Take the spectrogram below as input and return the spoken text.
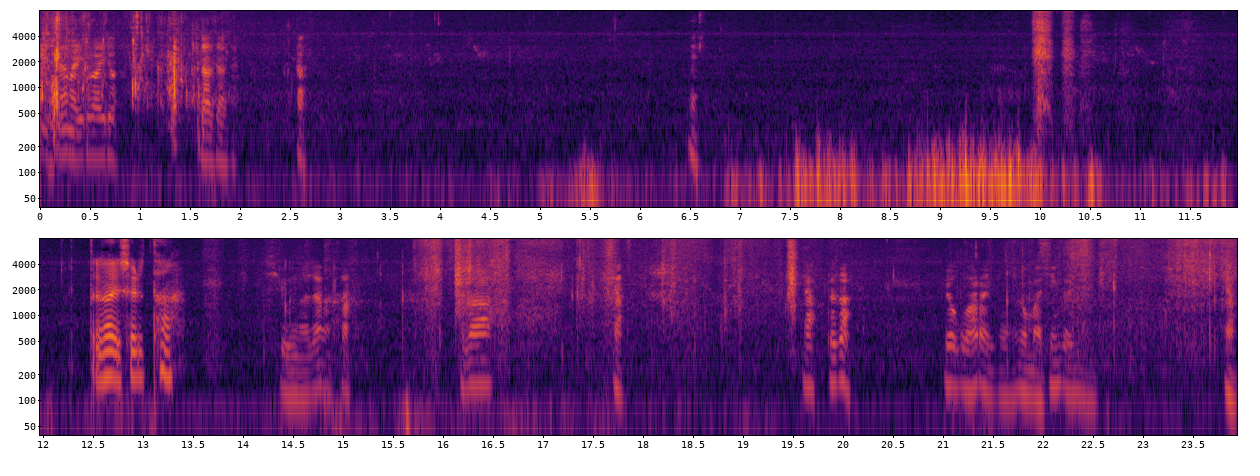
괜찮아 와 자자자. 자. 내가 싫다. 시원하잖아. 자 들어가. 야, 야 들어가. 이거 봐라 이거. 이거 맛있는 거 있네. 야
